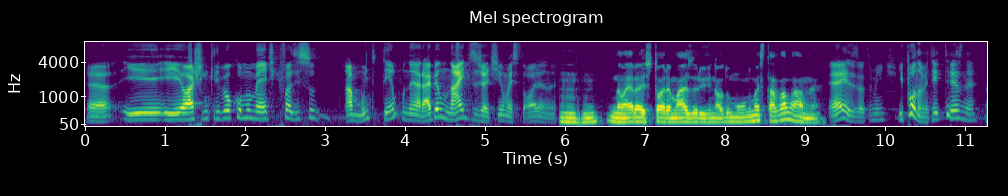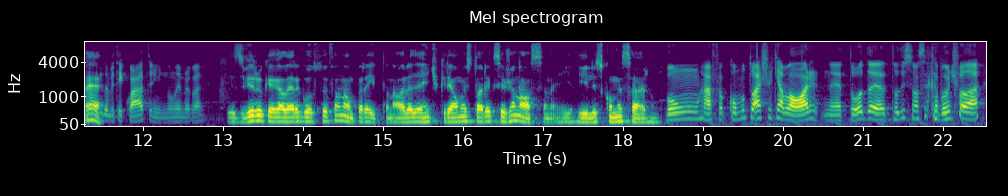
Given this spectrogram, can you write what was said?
É, e, e, eu acho incrível como o Magic faz isso há muito tempo, né? Arabian Nights já tinha uma história, né? Uhum. Não era a história mais original do mundo, mas estava lá, né? É, exatamente. E pô, 93, né? É. 94, não lembro agora. Eles viram que a galera gostou e falaram, não, peraí, tá na hora da gente criar uma história que seja nossa, né? E, e eles começaram. Bom, Rafa, como tu acha que a lore, né, toda, tudo isso que nós acabamos de falar,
